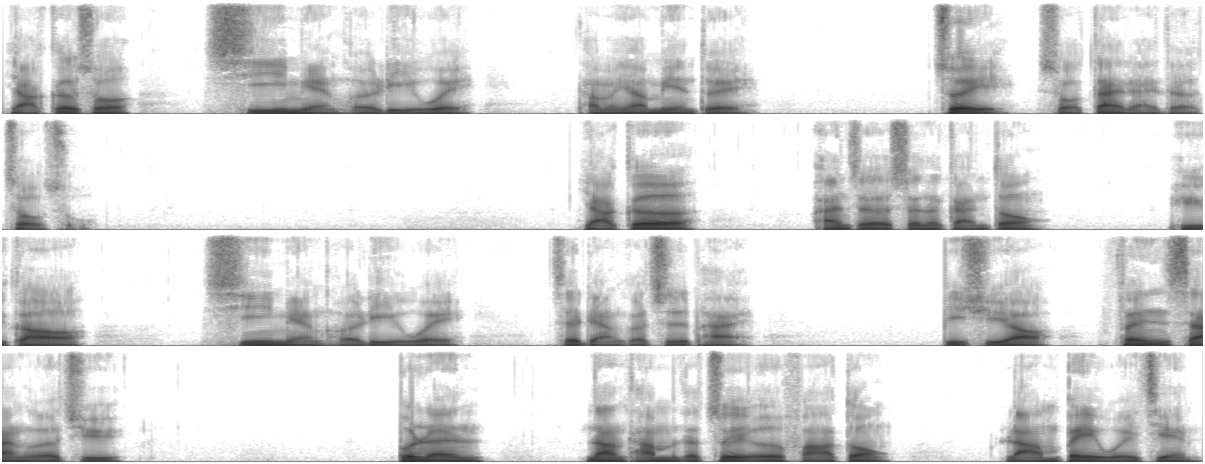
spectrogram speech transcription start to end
雅各说，西缅和利未他们要面对。罪所带来的咒诅。雅各按着神的感动，预告西缅和利未这两个支派必须要分散而居，不能让他们的罪恶发动，狼狈为奸。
